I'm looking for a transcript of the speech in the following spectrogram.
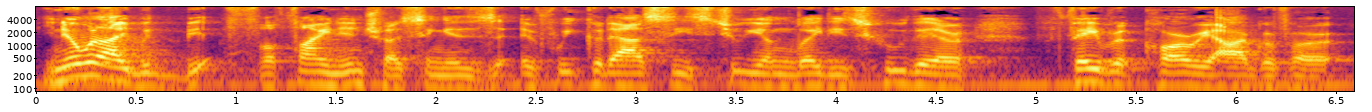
You know what I would be, find interesting is if we could ask these two young ladies who their favorite choreographer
